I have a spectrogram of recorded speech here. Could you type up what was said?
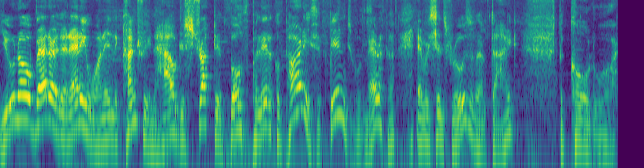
You know better than anyone in the country how destructive both political parties have been to America ever since Roosevelt died. The Cold War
